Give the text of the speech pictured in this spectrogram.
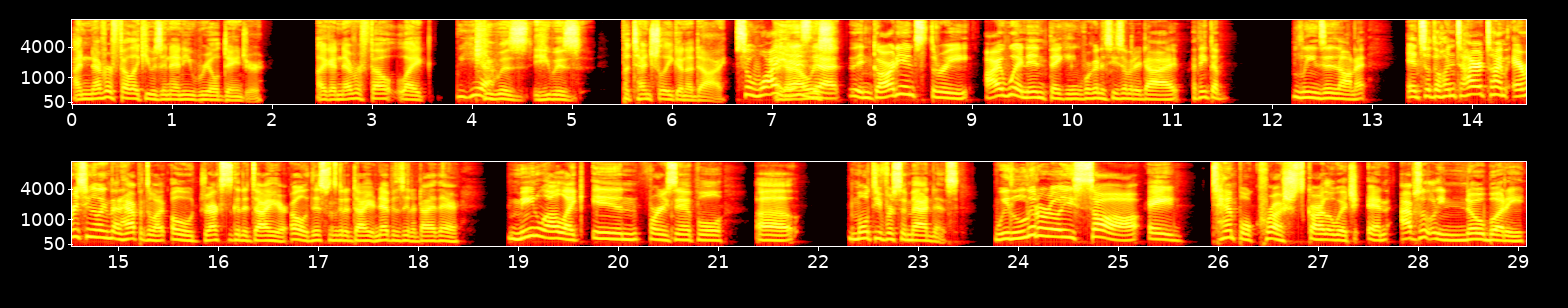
I never felt like he was in any real danger. Like I never felt like yeah. he was he was potentially gonna die. So why Like, is always- that in Guardians 3? I went in thinking we're going to see somebody die. I think that leans in on it. And so the entire time, every single thing that happens, I'm like, oh, Drax is going to die here. Oh, this one's going to die here. Nebula's going to die there. Meanwhile, like in, for example, uh, Multiverse of Madness. We literally saw a temple crush Scarlet Witch, and absolutely nobody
